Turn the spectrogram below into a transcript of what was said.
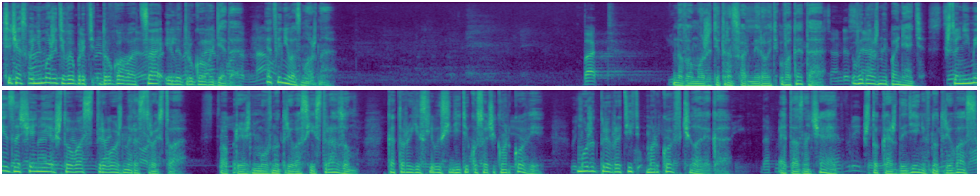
Сейчас вы не можете выбрать другого отца или другого деда. Это невозможно. Но вы можете трансформировать вот это. Вы должны понять, что не имеет значения, что у вас тревожное расстройство. По-прежнему внутри вас есть разум, который, если вы съедите кусочек моркови, может превратить морковь в человека. Это означает, что каждый день внутри вас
